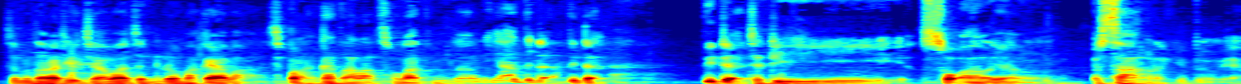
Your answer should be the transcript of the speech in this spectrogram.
Sementara di Jawa cenderung pakai apa? Seperangkat alat sholat. Ya tidak tidak tidak jadi soal yang besar gitu ya.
